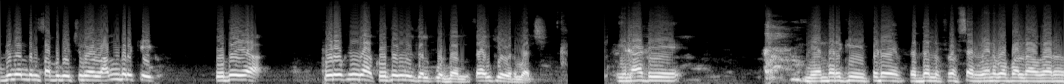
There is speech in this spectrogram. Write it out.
అభినందన సభకు వచ్చిన వాళ్ళందరికీ హృదయ పూర్వకంగా కృతజ్ఞతలు తెలుపుకుంటాను థ్యాంక్ యూ వెరీ మచ్ ఈనాటి మీ అందరికీ ఇప్పుడే పెద్దలు ప్రొఫెసర్ వేణుగోపాలరావు గారు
